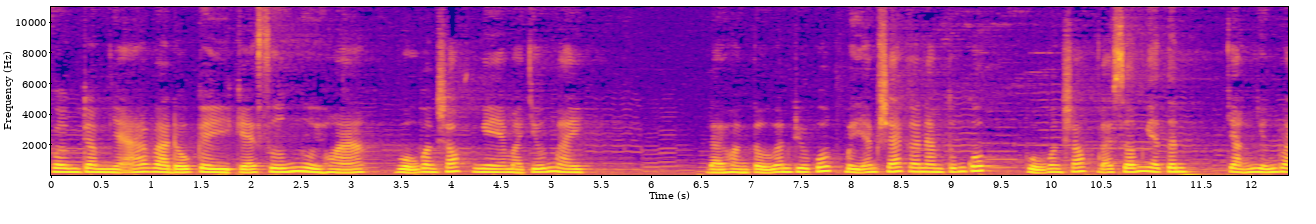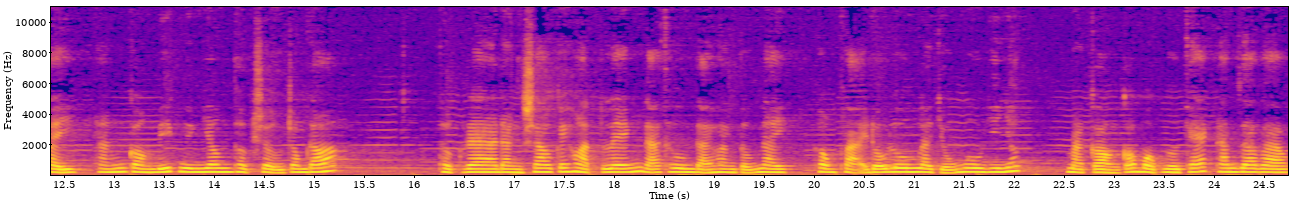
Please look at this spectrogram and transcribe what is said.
Vân Trầm Nhã và Đỗ Kỳ kẻ sướng người họa, Vũ Văn Sóc nghe mà chướng mày. Đại hoàng tử Anh Triều Quốc bị ám sát ở Nam Tuấn Quốc, Vũ Văn Sóc đã sớm nghe tin, chẳng những vậy, hắn còn biết nguyên nhân thật sự trong đó. Thực ra đằng sau kế hoạch lén đã thương đại hoàng tử này, không phải Đỗ Lương là chủ mưu duy nhất, mà còn có một người khác tham gia vào,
